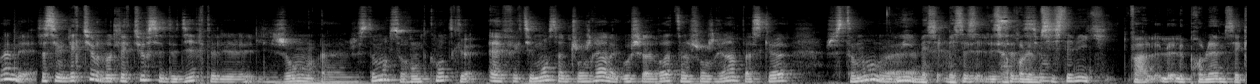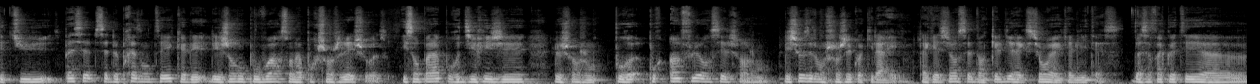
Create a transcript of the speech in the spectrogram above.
Ouais, mais ça c'est une lecture. L'autre lecture, c'est de dire que les, gens, euh, justement, se rendent compte que effectivement, ça ne change rien, la gauche et la droite, ça ne change rien, parce que justement. Euh, oui, mais c'est un problème systémique. Enfin, le, problème, c'est que tu. Ben, c'est de présenter que les, les, gens au pouvoir sont là pour changer les choses. Ils sont pas là pour diriger le changement, pour, pour influencer le changement. Les choses, elles vont changer quoi qu'il arrive. La question, c'est dans quelle direction et à quelle vitesse. D'un certain côté, euh,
